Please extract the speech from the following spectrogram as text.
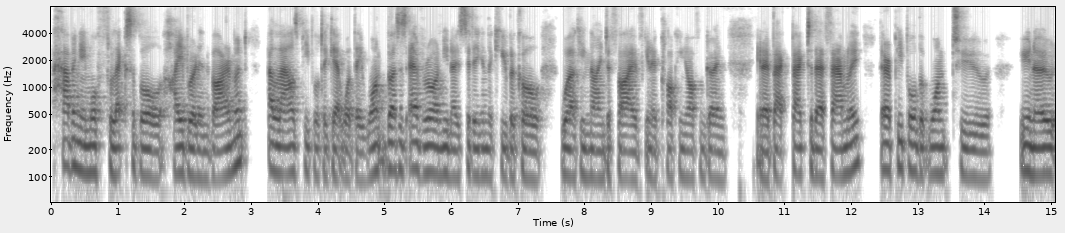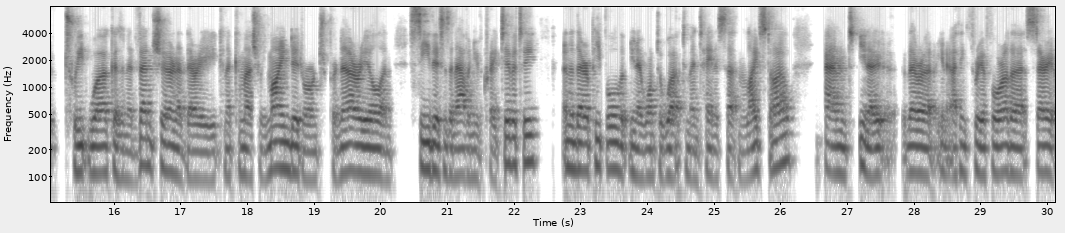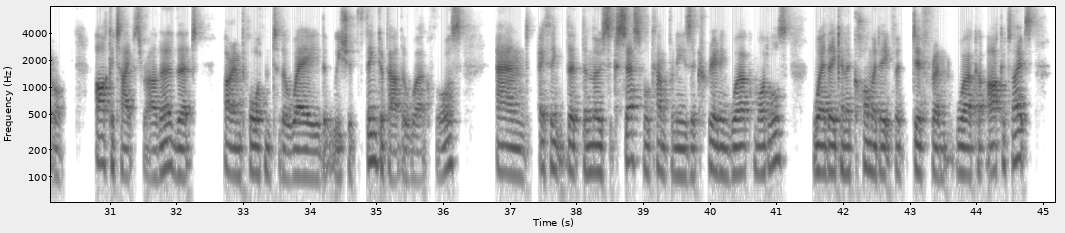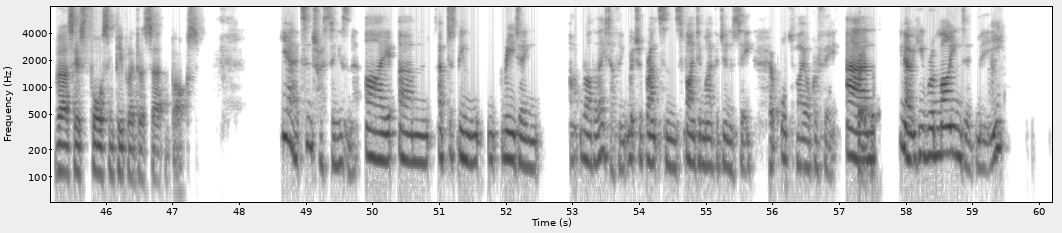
having a more flexible hybrid environment allows people to get what they want versus everyone you know sitting in the cubicle working 9 to 5 you know clocking off and going you know back back to their family. There are people that want to you know treat work as an adventure and are very kind of commercially minded or entrepreneurial and see this as an avenue of creativity. And then there are people that you know want to work to maintain a certain lifestyle and you know there are you know i think three or four other stereo archetypes rather that are important to the way that we should think about the workforce. And I think that the most successful companies are creating work models where they can accommodate for different worker archetypes versus forcing people into a certain box. Yeah, it's interesting, isn't it? I um, I've just been reading rather late, I think, Richard Branson's Finding My Virginity yep. autobiography, and right. you know he reminded me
